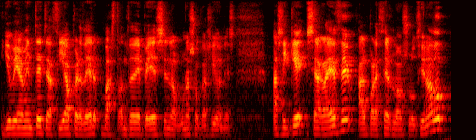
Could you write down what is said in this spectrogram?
y obviamente te hacía perder bastante DPS en algunas ocasiones. Así que se agradece, al parecer lo han solucionado.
